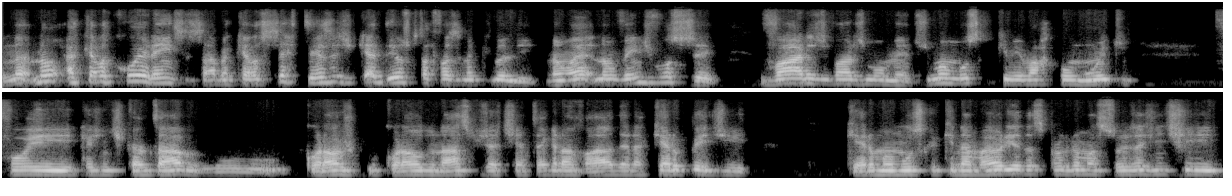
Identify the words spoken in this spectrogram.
não, não, aquela coerência, sabe? Aquela certeza de que é Deus que está fazendo aquilo ali. Não é, não vem de você. Vários e vários momentos. Uma música que me marcou muito foi que a gente cantava, o coral, o coral do NASP já tinha até gravado, era Quero Pedir, que era uma música que na maioria das programações a gente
